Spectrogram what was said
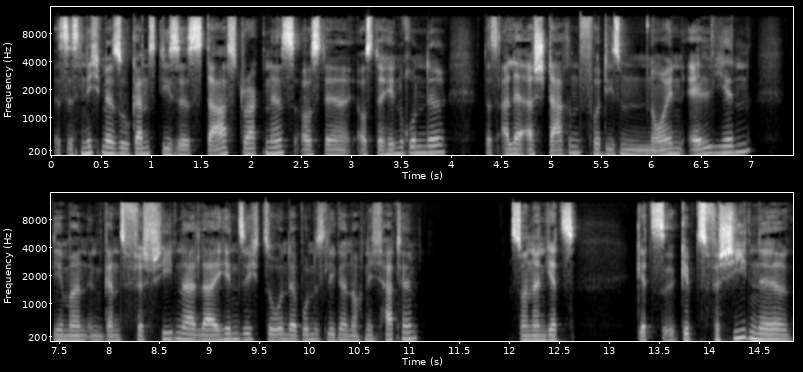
Es ist nicht mehr so ganz diese Starstruckness aus der, aus der Hinrunde, dass alle erstarren vor diesem neuen Alien, den man in ganz verschiedenerlei Hinsicht so in der Bundesliga noch nicht hatte, sondern jetzt, jetzt gibt's verschiedene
